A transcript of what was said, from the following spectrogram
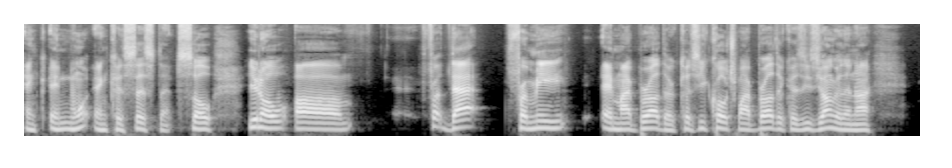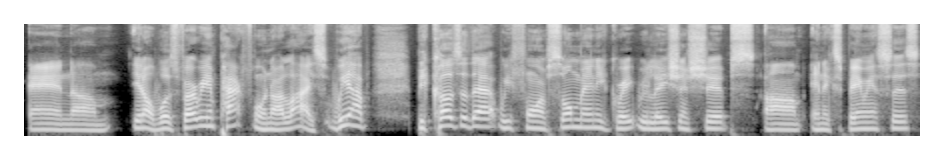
and and and consistent. So you know, um, for that for me and my brother, because he coached my brother because he's younger than I, and um, you know, was very impactful in our lives. We have, because of that, we formed so many great relationships um, and experiences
